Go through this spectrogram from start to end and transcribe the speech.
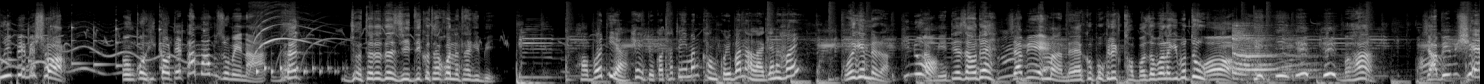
উই বেমেশ্বৰ অঙ্ক শিকাওঁতে তামাম জমে না। য'তে ত'তে যি টি কথা কৈ নাথাকিবি। হ'ব দিয়া সেইটো কথাতে ইমান খং কৰিব নালাগে নহয়। ঐ গেন্দেৰা কিনো? আমি এতিয়া যাওঁ দে। যাবি? মানে আকৌ পখিলীক থব যাব লাগিবতো অ। বহা। যাবি পিছে।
